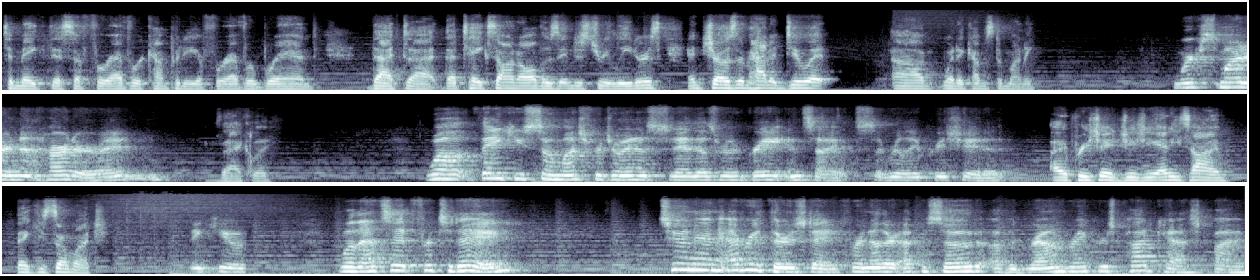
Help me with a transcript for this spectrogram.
to make this a forever company, a forever brand, that uh, that takes on all those industry leaders and shows them how to do it uh, when it comes to money. Work smarter, not harder, right? Exactly. Well, thank you so much for joining us today. Those were great insights. I really appreciate it. I appreciate it, Gigi anytime. Thank you so much. Thank you. Well, that's it for today. Tune in every Thursday for another episode of the Groundbreakers podcast by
